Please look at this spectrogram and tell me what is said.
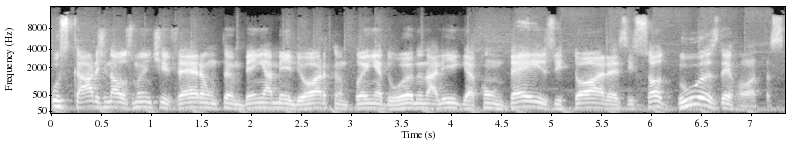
Os Cardinals mantiveram também a melhor campanha do ano na liga, com 10 vitórias e só duas derrotas.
